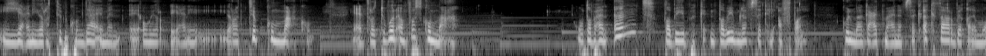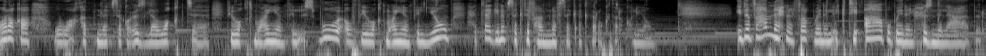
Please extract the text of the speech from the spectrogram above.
يعني يرتبكم دائما أو يعني يرتبكم معكم. يعني ترتبون أنفسكم معه. وطبعا أنت طبيبك طبيب نفسك الأفضل. كل ما قعدت مع نفسك أكثر بقلم ورقة وأخذت نفسك عزلة وقت في وقت معين في الأسبوع أو في وقت معين في اليوم حتلاقي نفسك تفهم نفسك أكثر وأكثر كل يوم. إذا فهمنا إحنا الفرق بين الاكتئاب وبين الحزن العابر.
